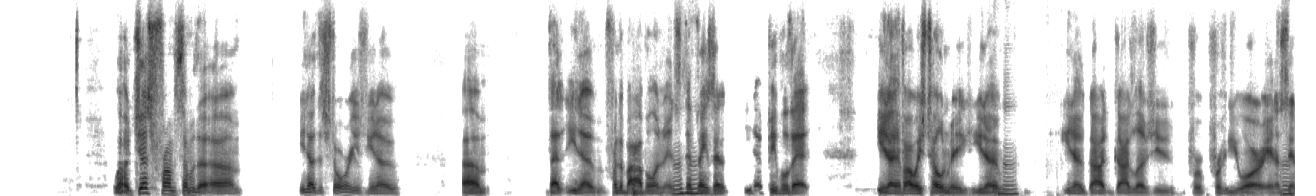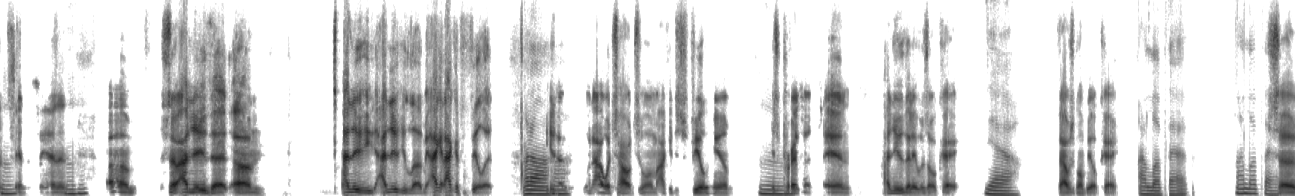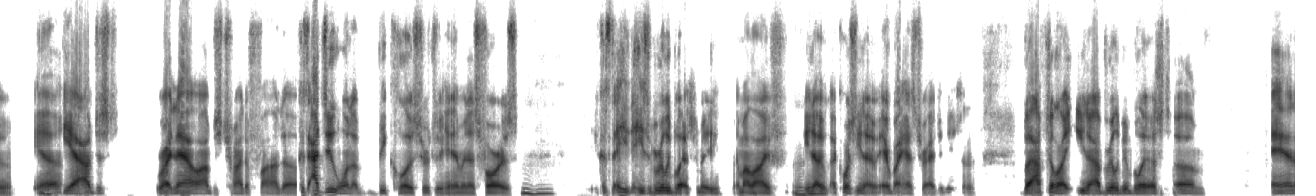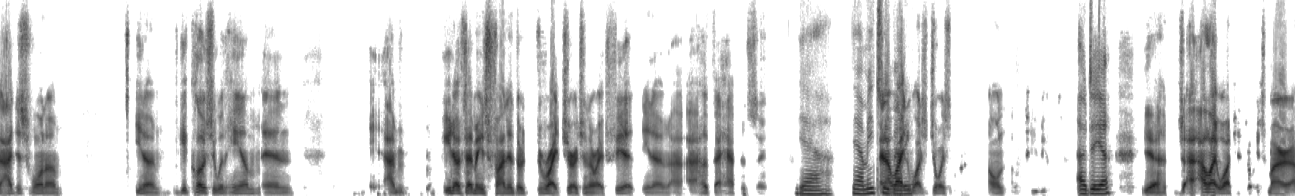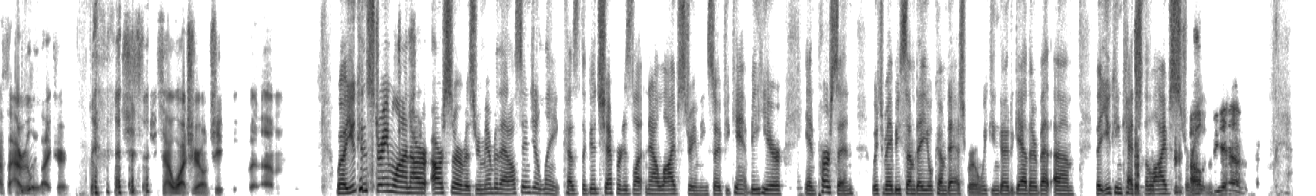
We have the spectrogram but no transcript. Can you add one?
Well, just from some of the um, you know, the stories, you know, um that, you know, from the Bible and, and, Mhm. things that, you know, people that, you know, have always told me, you know, Mhm, you know, God God loves you for for who you are in a sense, in a sin. And mhm. um so I knew that um I knew he I knew he loved me. I could I could feel it, you Uh-huh, know, when I would talk to him, I could just feel him, his mm, presence, and I knew that it was okay. Yeah, That was gonna be okay. I love that. I love that. So yeah, yeah, I'm just right now I'm just trying to find uh because I do want to be closer to him and as far as because he, he's really blessed me in my life. You mhm. know, of course, you know, everybody has tragedies and but I feel like, you know, I've really been blessed. Um and I just wanna, you know, get closer with him and I'm you know, if that means finding the, the right church and the right fit, you know, I, I hope that happens soon. Yeah. Yeah, me too, And I like to watch Joyce on, on TV. Oh, do you? Yeah, I like watching Joyce Meyer. I th- I really like her. She's, I watch her on TV. But um, Well, you can streamline our our service. Remember that. I'll send you a link because the Good Shepherd is now live streaming. So if you can't be here in person, which maybe someday you'll come to Ashburn and we can go together, but um, but you can catch the live stream. oh yeah,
